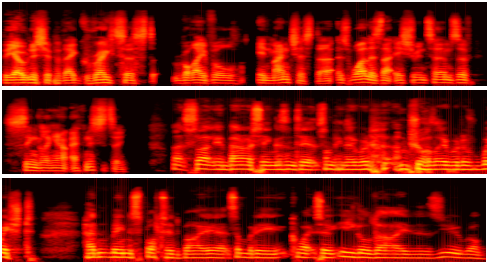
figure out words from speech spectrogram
the ownership of their greatest rival in Manchester, as well as that issue in terms of singling out ethnicity. That's slightly embarrassing, isn't it? Something they would, I'm sure they would have wished hadn't been spotted by uh, somebody quite so eagle-eyed as you, Rob.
